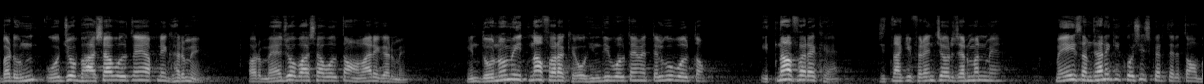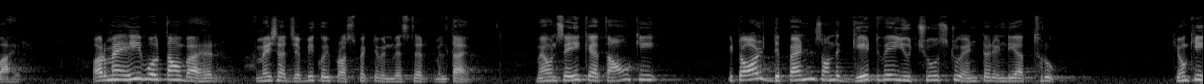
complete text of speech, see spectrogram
बट उन, वो जो भाषा बोलते हैं अपने घर में और मैं जो भाषा बोलता हूँ हमारे घर में, इन दोनों में इतना फ़र्क है। वो हिंदी बोलते हैं, मैं तेलुगु बोलता हूँ। इतना फ़र्क है जितना कि फ्रेंच और जर्मन में मैं यही समझाने की कोशिश करते रहता हूँ बाहर। और मैं यही बोलता हूँ बाहर, हमेशा जब भी कोई प्रोस्पेक्टिव इन्वेस्टर मिलता है, मैं उनसे यही कहता हूँ कि it all depends on the gateway you choose to enter India through क्योंकि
